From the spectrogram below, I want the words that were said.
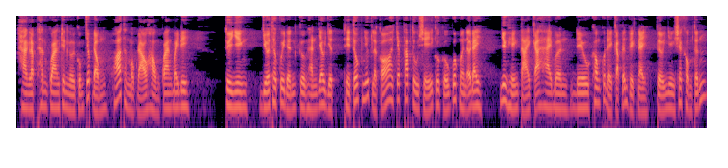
Hàng Lập thanh quang trên người cũng chớp động, hóa thành một đạo hồng quang bay đi. Tuy nhiên, dựa theo quy định cường hành giao dịch thì tốt nhất là có chấp pháp tu sĩ của cửu quốc mình ở đây, nhưng hiện tại cả hai bên đều không có đề cập đến việc này, tự nhiên sẽ không tính.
